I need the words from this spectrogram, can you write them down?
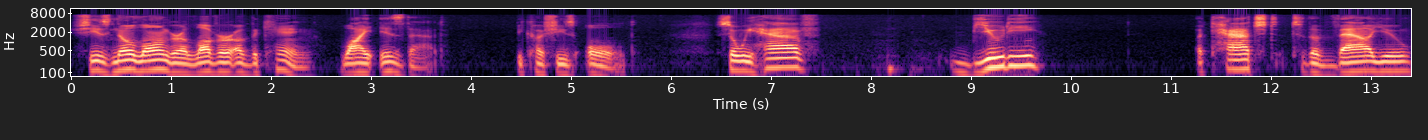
She is no longer a lover of the king. Why is that? Because she's old. So we have beauty attached to the value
